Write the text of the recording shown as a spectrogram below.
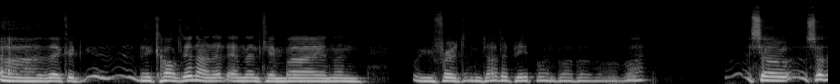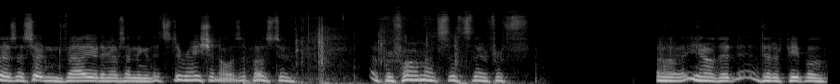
uh, they could they called in on it and then came by and then we referred them to other people and blah blah blah blah blah. So so there's a certain value to have something that's durational as opposed to a performance that's there for. Uh, you know that that if people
